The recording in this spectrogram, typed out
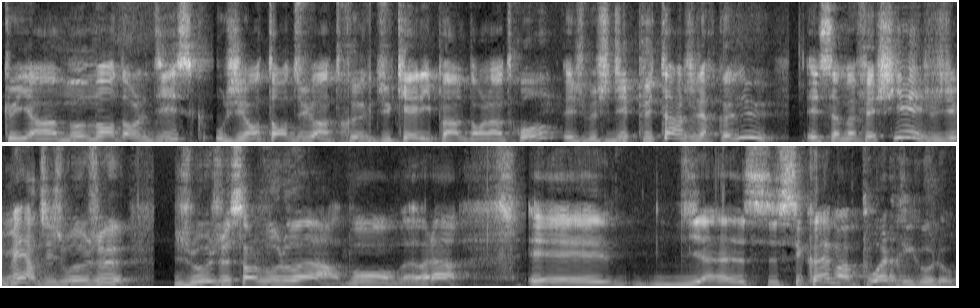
qu'il y a un moment dans le disque où j'ai entendu un truc duquel il parle dans l'intro et je me suis dit putain je l'ai reconnu. Et ça m'a fait chier. Je me suis dit merde j'ai joué au jeu. J'ai joué au jeu sans le vouloir. Bon bah voilà. Et c'est quand même un poil rigolo.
